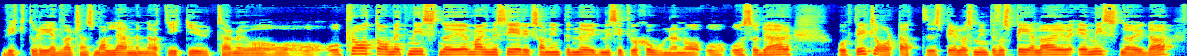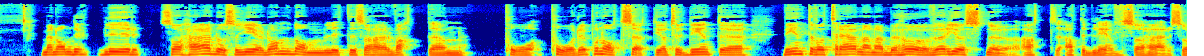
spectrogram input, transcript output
Viktor Edvardsen som har lämnat gick ut här nu och, och, och, och pratade om ett missnöje. Magnus Eriksson är inte nöjd med situationen och, och, och sådär. Och det är klart att spelare som inte får spela är, är missnöjda. Men om det blir så här då så ger de dem lite så här vatten på, på det på något sätt. Jag, det, är inte, det är inte vad tränarna behöver just nu att, att det blev så här. Så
